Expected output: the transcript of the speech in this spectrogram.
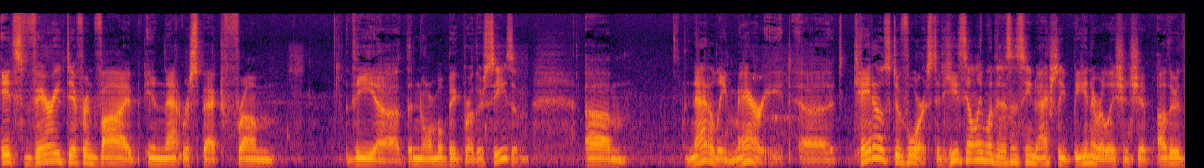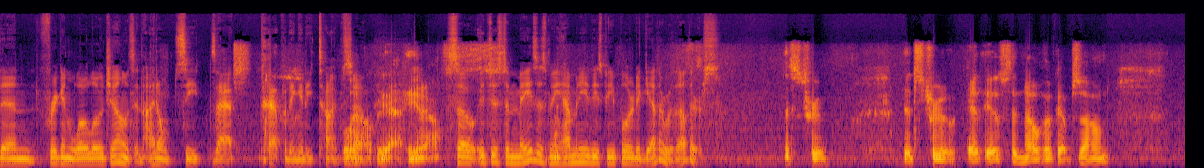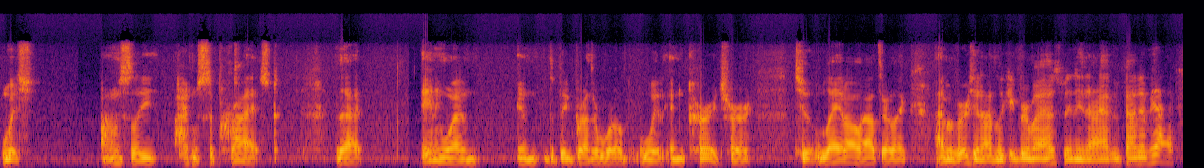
It's very different vibe in that respect from the uh, the normal Big Brother season. Um, Natalie married. Uh, Kato's divorced, and he's the only one that doesn't seem to actually be in a relationship other than friggin' Lolo Jones, and I don't see that happening anytime soon. Well, yeah, you know, So it just amazes me how many of these people are together with others. it's true. It's true. It is the no hookup zone, which honestly, I'm surprised that anyone in the Big Brother world would encourage her to lay it all out there like i'm a virgin i'm looking for my husband and i haven't found him yet.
